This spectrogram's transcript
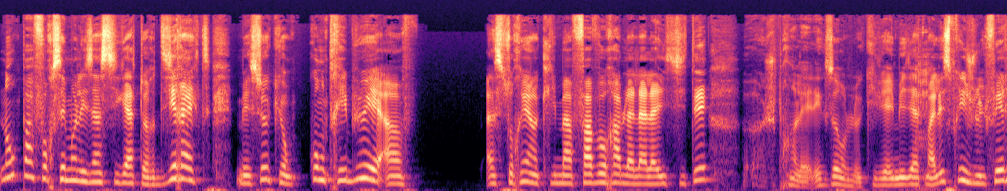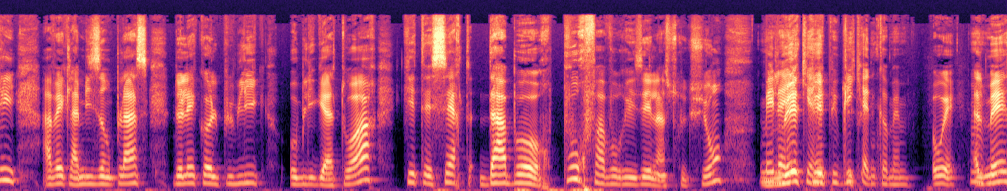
non pas forcément les instigateurs directs, mais ceux qui ont contribué à instaurer un climat favorable à la laïcité. Euh, je prends l'exemple qui vient immédiatement à l'esprit, Jules Ferry, avec la mise en place de l'école publique obligatoire, qui était certes d'abord pour favoriser l'instruction. Mais laïque et républicaine quand même. Oui, mais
